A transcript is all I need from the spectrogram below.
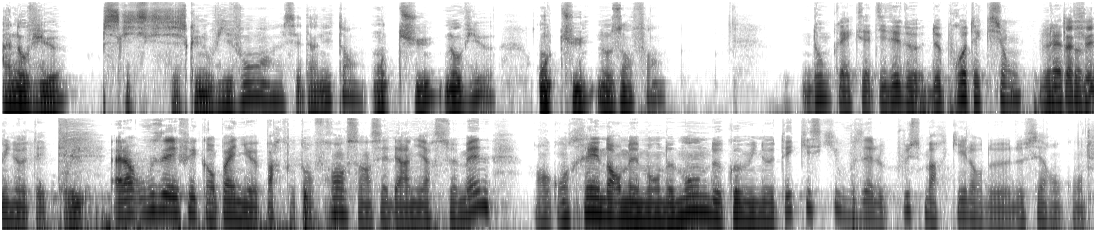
à nos vieux, c'est ce que nous vivons hein, ces derniers temps. On tue nos vieux, on tue nos enfants. Donc avec cette idée de, protection de la communauté. Alors vous avez fait campagne partout en France hein, ces dernières semaines, rencontré énormément de monde, de communautés. Qu'est-ce qui vous a le plus marqué lors de, ces rencontres?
